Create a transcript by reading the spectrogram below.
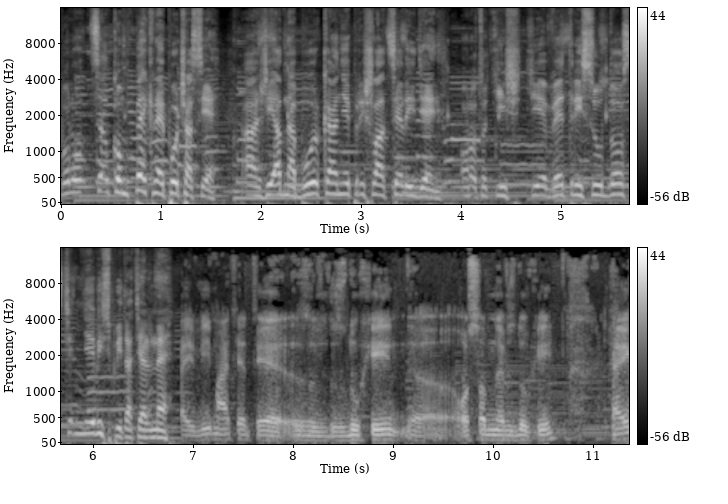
Bolo celkom pekné počasie a žiadna búrka neprišla celý deň. Ono totiž tie vetry sú dosť nevyspytateľné. Aj vy máte tie vzduchy, e, osobné vzduchy. Hej,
